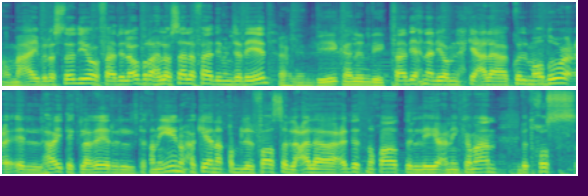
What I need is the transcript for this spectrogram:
ومعي بالاستوديو فادي العبرة. أهلا وسهلا فادي من جديد. أهلا بيك أهلا بيك. فادي إحنا اليوم نحكي على كل موضوع الهايتك لغير التقنيين وحكينا قبل الفاصل على عدة نقاط اللي يعني كمان بتخص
